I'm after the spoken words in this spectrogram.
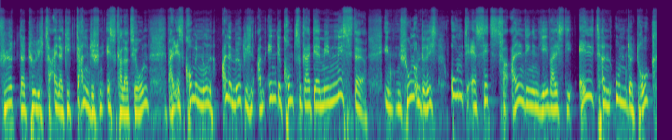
führt natürlich zu einer gigantischen Eskalation, weil es kommen nun alle möglichen, am Ende kommt sogar der Minister in den Schulunterricht und er setzt vor allen Dingen jeweils die Eltern unter Druck,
